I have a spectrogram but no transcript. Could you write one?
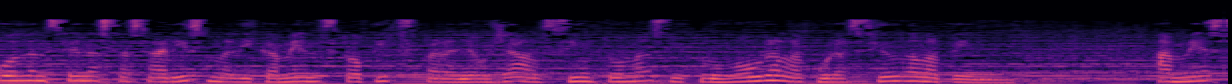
poden ser necessaris medicaments tòpics per alleujar els símptomes i promoure la curació de la pell. A més,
